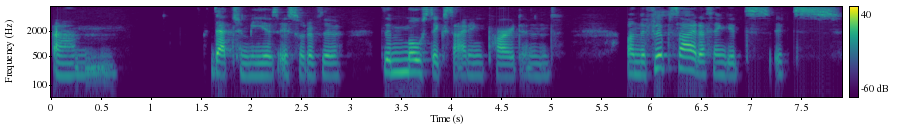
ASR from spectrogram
Um, that to me is, is sort of the, the most exciting part. And on the flip side, I think it's, it's,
